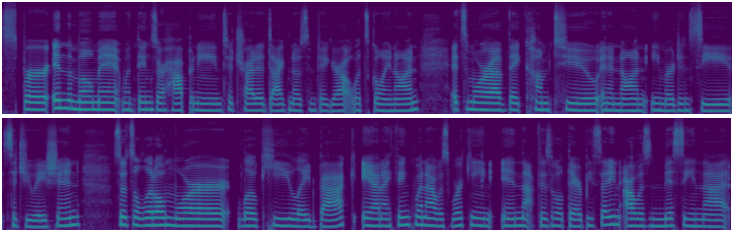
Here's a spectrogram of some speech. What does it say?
spur in the moment when things are happening to try to diagnose and figure out what's going on. It's more of they come to in a non emergency situation. So it's a little more low key, laid back. And I think when I was working in that physical therapy setting, I was missing that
